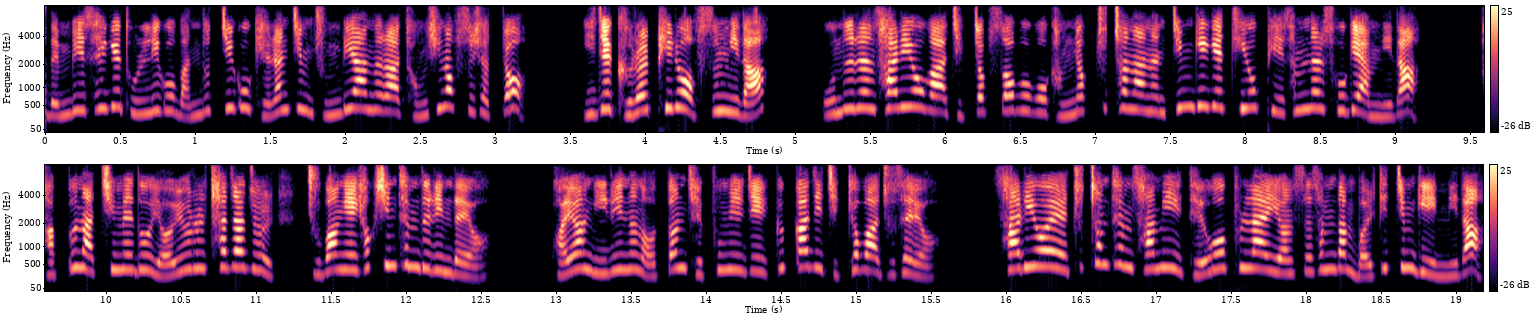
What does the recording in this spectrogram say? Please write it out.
냄비 3개 돌리고 만두 찌고 계란찜 준비하느라 정신없으셨죠? 이제 그럴 필요 없습니다. 오늘은 사리오가 직접 써보고 강력 추천하는 찜기계 TOP 3날 소개합니다. 바쁜 아침에도 여유를 찾아줄 주방의 혁신템들인데요. 과연 1위는 어떤 제품일지 끝까지 지켜봐 주세요. 사리오의 추천템 3위 데우 어 플라이언스 3단 멀티찜기입니다.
